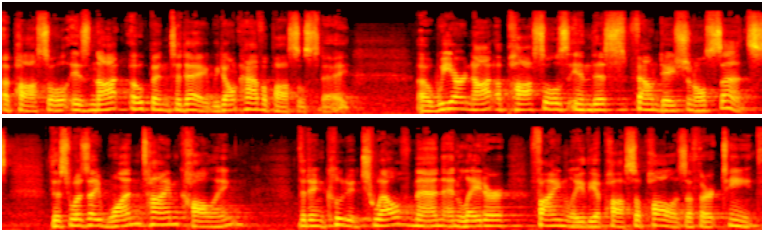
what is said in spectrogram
apostle is not open today. We don't have apostles today. Uh, we are not apostles in this foundational sense. This was a one time calling that included 12 men and later, finally, the Apostle Paul as a 13th.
